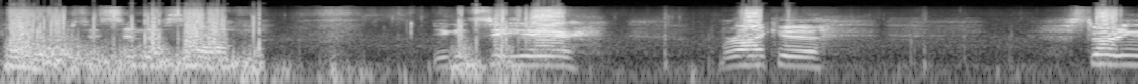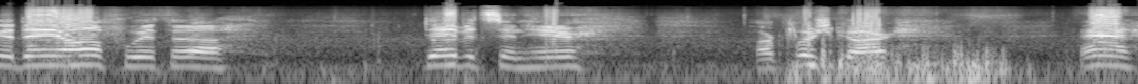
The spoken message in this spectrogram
kilometers to send us off. You can see here, Mareike starting the day off with uh, Davidson here, our push cart, and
